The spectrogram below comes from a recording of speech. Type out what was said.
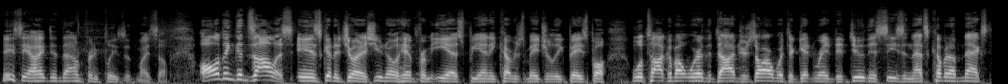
You see how I did that? I'm pretty pleased with myself. Alden Gonzalez is going to join us. You know him from ESPN. He covers Major League Baseball. We'll talk about where the Dodgers are, what they're getting ready to do this season. That's coming up next.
